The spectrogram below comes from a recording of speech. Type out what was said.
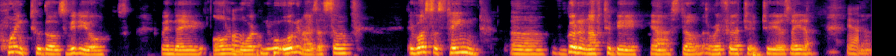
point to those videos when they onboard oh. new organizers. So it was sustained uh, good enough to be, yeah, still referred to two years later. Yeah, yeah.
